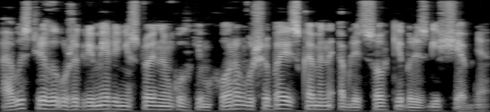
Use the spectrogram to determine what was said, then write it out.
а выстрелы уже гремели нестройным гулким хором, вышибая из каменной облицовки брызги щебня.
